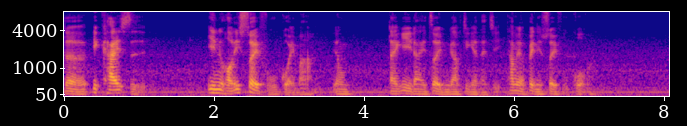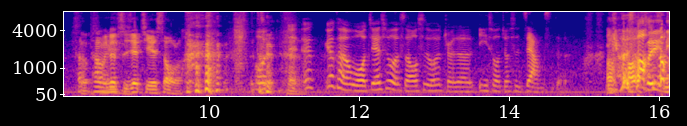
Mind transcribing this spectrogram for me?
的，一开始，因何你说服鬼吗？用台语来做音乐经验来记，他们有被你说服过吗？他他们就直接接受了。我 因因为可能我接触的时候是，我觉得艺硕就是这样子的。哦，所以你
